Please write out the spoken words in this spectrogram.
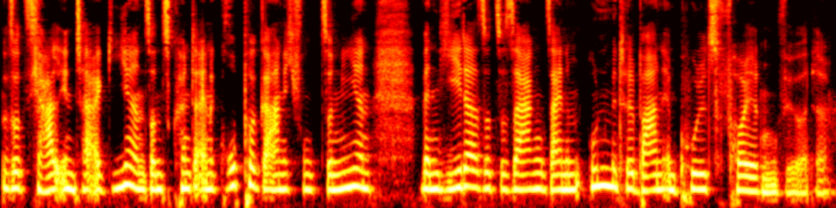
sozial interagieren, sonst könnte eine Gruppe gar nicht funktionieren, wenn jeder sozusagen seinem unmittelbaren Impuls folgen würde.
